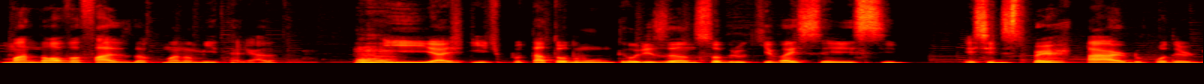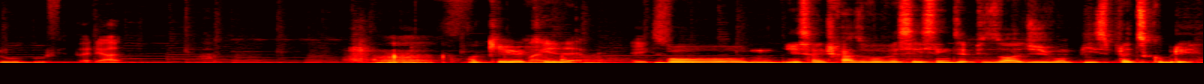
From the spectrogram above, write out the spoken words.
uma nova fase do Akuma no Mi, tá ligado? Aham. E, a- e, tipo, tá todo mundo teorizando sobre o que vai ser esse, esse despertar do poder do Luffy, tá ligado? Ok, ok. Mas é, é isso. Vou, lição de casa, eu vou ver 600 episódios de One Piece pra descobrir.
